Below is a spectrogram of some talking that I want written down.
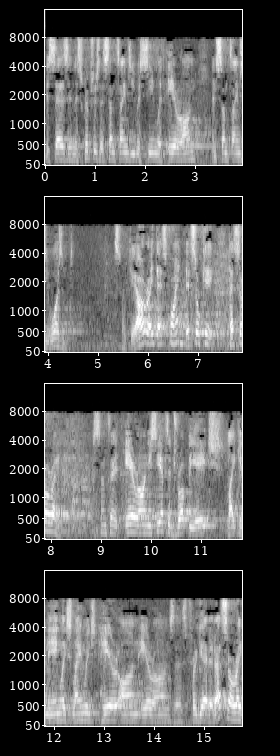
It says in the scriptures that sometimes he was seen with Aaron and sometimes he wasn't. It's okay. All right, that's fine. That's okay. That's all right. Sometimes Aaron, you see, you have to drop the H like in the English language. Hair on, Aaron. Says, forget it. That's all right.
